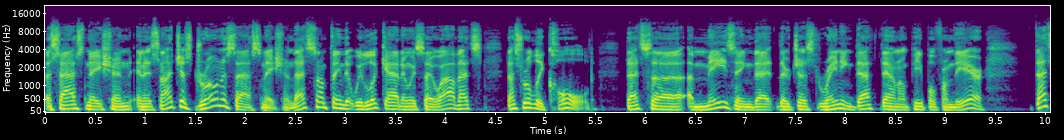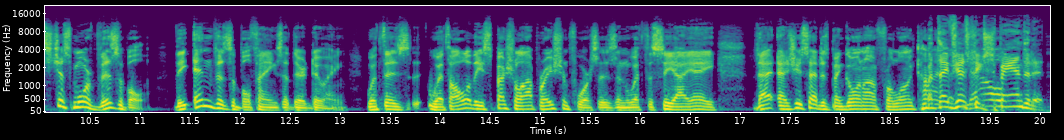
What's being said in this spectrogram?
assassination, and it's not just drone assassination. That's something that we look at and we say, wow, that's that's really cold. That's uh, amazing that they're just raining death down on people from the air. That's just more visible. The invisible things that they're doing with this, with all of these special operation forces and with the CIA, that, as you said, has been going on for a long time. But they've just expanded it.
